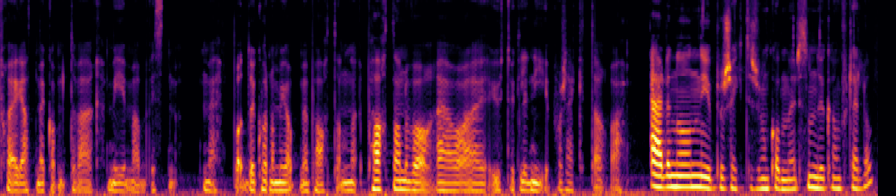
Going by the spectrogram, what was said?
tror jeg at vi kommer til å være mye mer bevisst med. Både hvordan vi jobber med partnerne, partnerne våre og utvikle nye prosjekter. er det noen nye prosjekter som kommer som du kan fortelle om?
